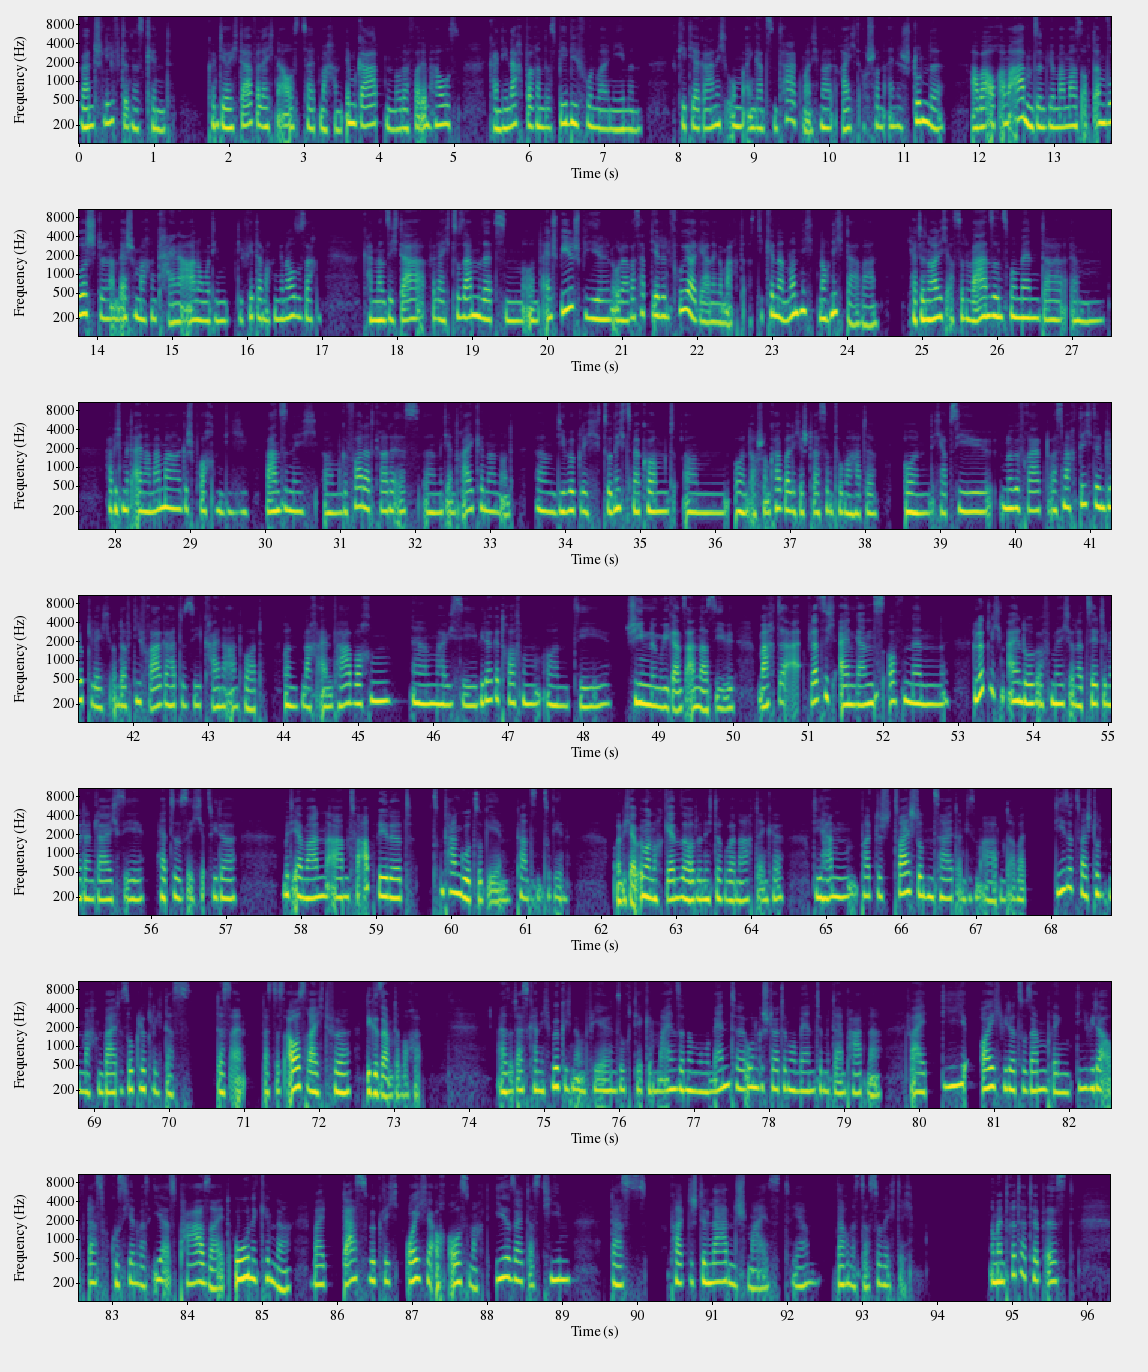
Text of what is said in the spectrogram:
Wann schläft denn das Kind? Könnt ihr euch da vielleicht eine Auszeit machen? Im Garten oder vor dem Haus? Kann die Nachbarin das Babyfon mal nehmen? Es geht ja gar nicht um einen ganzen Tag. Manchmal reicht auch schon eine Stunde. Aber auch am Abend sind wir Mamas oft am Wursteln, am Wäsche machen, keine Ahnung. Und die, die Väter machen genauso Sachen. Kann man sich da vielleicht zusammensetzen und ein Spiel spielen? Oder was habt ihr denn früher gerne gemacht, als die Kinder noch nicht, noch nicht da waren? Ich hatte neulich auch so einen Wahnsinnsmoment, da ähm, habe ich mit einer Mama gesprochen, die wahnsinnig ähm, gefordert gerade ist äh, mit ihren drei Kindern und ähm, die wirklich zu nichts mehr kommt ähm, und auch schon körperliche Stresssymptome hatte. Und ich habe sie nur gefragt, was macht dich denn glücklich? Und auf die Frage hatte sie keine Antwort. Und nach ein paar Wochen ähm, habe ich sie wieder getroffen und sie schien irgendwie ganz anders. Sie machte plötzlich einen ganz offenen, glücklichen Eindruck auf mich und erzählte mir dann gleich, sie hätte sich jetzt wieder mit ihrem Mann abends verabredet, zum Tango zu gehen, tanzen zu gehen. Und ich habe immer noch Gänsehaut, wenn ich darüber nachdenke. Die haben praktisch zwei Stunden Zeit an diesem Abend, aber diese zwei Stunden machen beide so glücklich, dass das ein, dass das ausreicht für die gesamte Woche. Also das kann ich wirklich nur empfehlen. Such dir gemeinsame Momente, ungestörte Momente mit deinem Partner, weil die euch wieder zusammenbringen, die wieder auf das fokussieren, was ihr als Paar seid, ohne Kinder, weil das wirklich euch ja auch ausmacht. Ihr seid das Team, das praktisch den Laden schmeißt, ja. Darum ist das so wichtig. Und mein dritter Tipp ist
